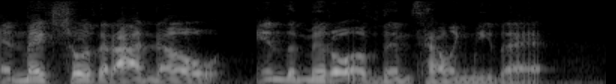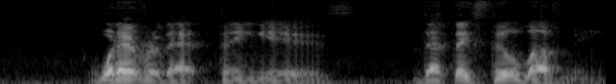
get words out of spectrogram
and make sure that I know in the middle of them telling me that whatever that thing is, that they still love me.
